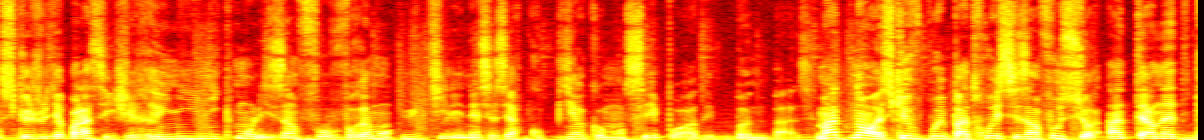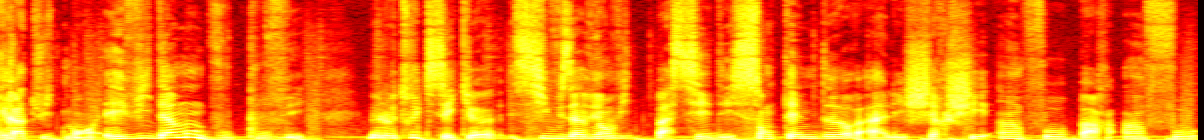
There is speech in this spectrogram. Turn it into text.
ce que je veux dire par là, c'est que j'ai réuni uniquement les infos vraiment utiles et nécessaires pour bien commencer, pour avoir des bonnes bases. Maintenant, est-ce que vous pouvez pas trouver ces infos sur internet gratuitement? Évidemment que vous pouvez. Mais le truc, c'est que si vous avez envie de passer des centaines d'heures à aller chercher info par info,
